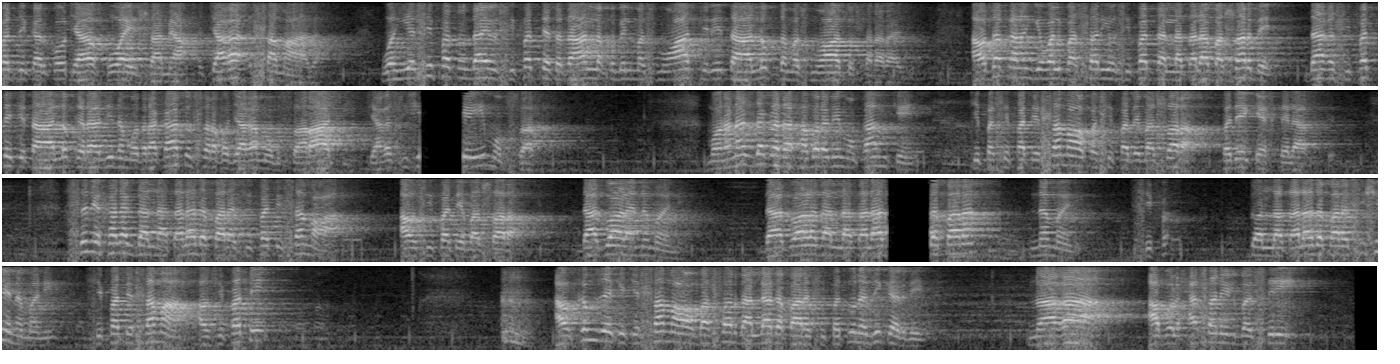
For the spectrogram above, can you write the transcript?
په ذکر کو چې هغه قوای سامع چې هغه سمع ده وهي صفت دا یو صفت ته تتعلق بالمسموعات چې تعلق د مسموعات سره راځي او دا څنګه ول بصر یو صفت د الله تعالی بصر ده دا صفت ته چې تعلق راځي د مدرکات سره خو هغه مبصرات چې هغه کوي مفسر مولانا زده کړه دا خبره دې مقام کې چې په صفت سما او په صفت بصر په دې کې اختلاف دی سنه خلق د الله تعالی د پر صفت سمع او صفت بصر دا دواړه نه مانی دا دواړه د الله تعالی لپاره نه مانی صفت د الله تعالی د لپاره شي نه مانی صفت سما او صفت او کوم ځای کې چې سما او بصر د الله د لپاره صفاتونه ذکر دي نو هغه ابو الحسن البصري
